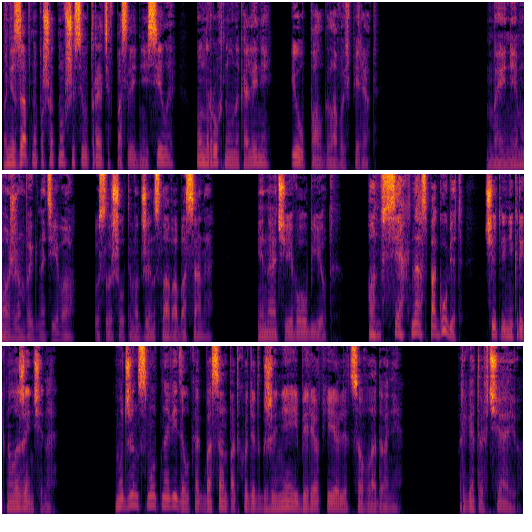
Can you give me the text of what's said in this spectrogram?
Внезапно пошатнувшись и утратив последние силы, он рухнул на колени и упал головой вперед. «Мы не можем выгнать его», — услышал Темуджин слова Басана. «Иначе его убьют». «Он всех нас погубит!» — чуть ли не крикнула женщина. Темуджин смутно видел, как Басан подходит к жене и берет ее лицо в ладони. «Приготовь чаю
